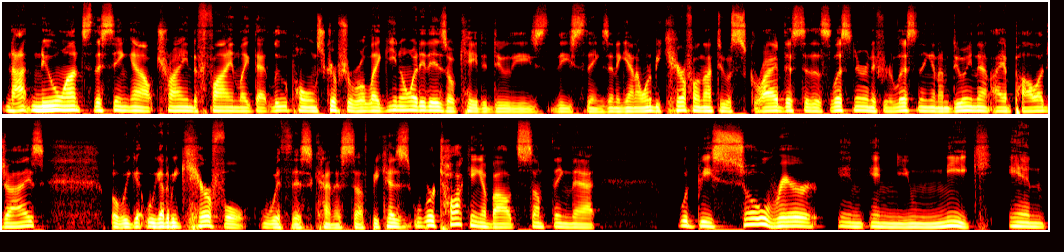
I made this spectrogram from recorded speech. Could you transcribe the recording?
not nuance this thing out trying to find like that loophole in scripture where like you know what? It is okay to do these these things. And again i want to be careful not to ascribe this to this listener. And if you're listening and i'm doing that i apologize. But we get we got to be careful with this kind of stuff because we're talking about something that would be so rare and, and unique. And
